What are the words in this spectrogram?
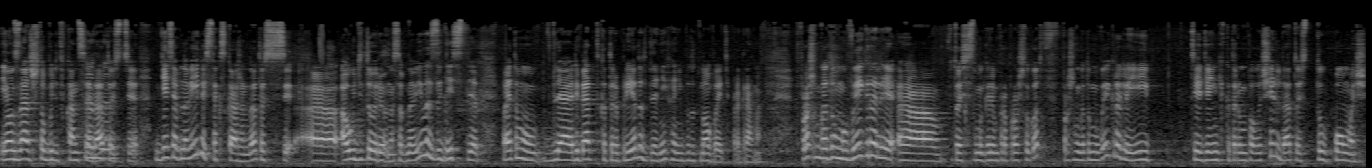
и он знает, что будет в конце, да, то есть э, дети обновились, так скажем, да, то есть э, аудитория у нас обновилась за 10 лет, поэтому для ребят, которые приедут, для них они будут новые эти программы. В прошлом году мы выиграли, э, то есть если мы говорим про прошлый год, в прошлом году мы выиграли, и те деньги, которые мы получили, да, то есть ту помощь,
